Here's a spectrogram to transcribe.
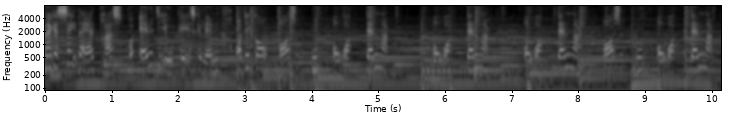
Man kan se, at der er et pres på alle de europæiske lande, og det går også ud over Danmark. Over Danmark. Over Danmark. Også ud over Danmark.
